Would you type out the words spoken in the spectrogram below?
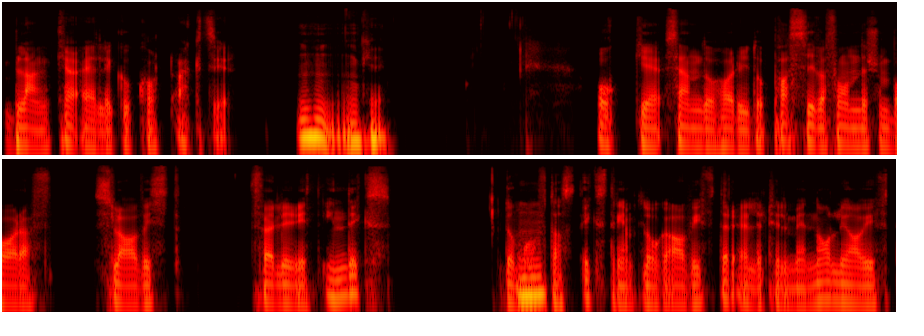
blanka eller gå kort aktier. Mhm, okej. Och eh, sen då har du då passiva fonder som bara slaviskt följer ett index. De har Mm. oftast extremt låga avgifter eller till och med noll i avgift.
